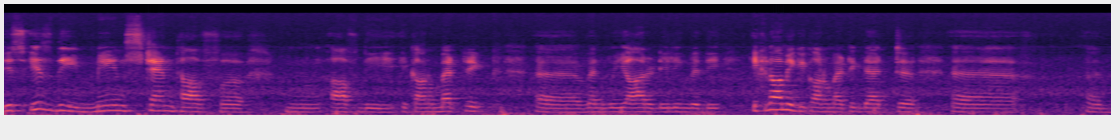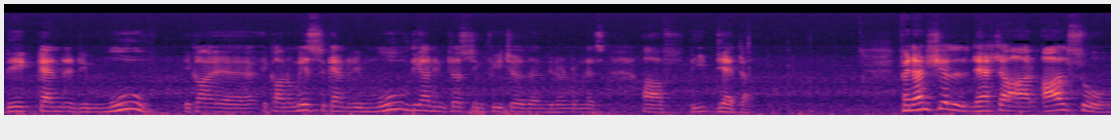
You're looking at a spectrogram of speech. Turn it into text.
this is the main strength of uh, mm, of the econometric uh, when we are dealing with the economic econometric that uh, uh, they can remove eco economists can remove the uninteresting features and the randomness of the data financial data are also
